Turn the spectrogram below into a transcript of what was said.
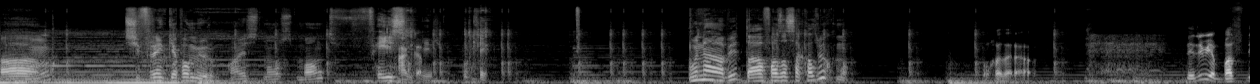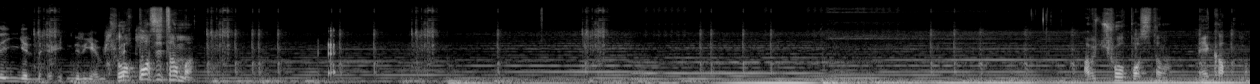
Aa, Hı? çift renk yapamıyorum. Ice, nose, mount, face hair. Okey. Bu ne abi? Daha fazla sakal yok mu? O kadar abi. Dedim ya basite indir- indirgemişler. Çok basit ama. Abi çok basit ama. Make-up mı?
